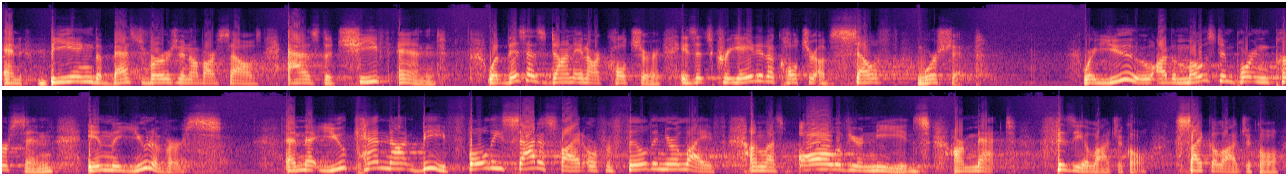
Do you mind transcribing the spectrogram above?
and being the best version of ourselves as the chief end, what this has done in our culture is it's created a culture of self worship where you are the most important person in the universe, and that you cannot be fully satisfied or fulfilled in your life unless all of your needs are met physiological, psychological,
